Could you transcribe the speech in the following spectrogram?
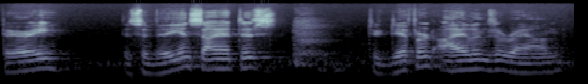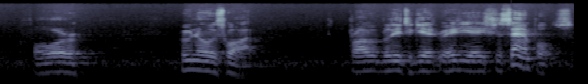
ferry the civilian scientists to different islands around for who knows what, probably to get radiation samples.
